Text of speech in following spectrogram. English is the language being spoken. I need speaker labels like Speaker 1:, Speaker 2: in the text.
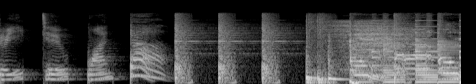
Speaker 1: Three, two, one, go!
